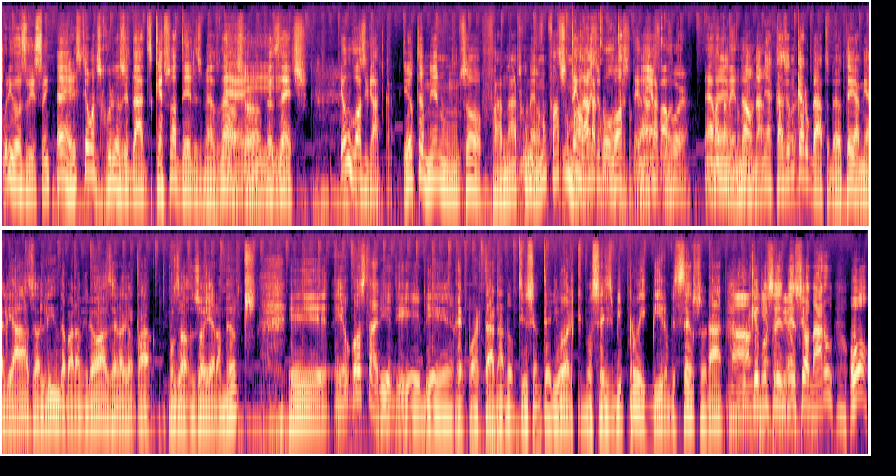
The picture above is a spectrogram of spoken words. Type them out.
Curioso isso, hein? É, eles têm umas curiosidades que é só deles mesmo, né, É, senhor e- presidente? Eu não gosto de gato, cara. Eu também não sou fanático, né? Eu não faço Não mal, nada mas eu não gosto tem do Nem gato. a favor. É, mas É, também não. não, na minha casa eu não quero gato, né? Eu tenho a minha aliasa linda, maravilhosa, ela já tá com zo- zoeira meus. E eu gostaria de me reportar na notícia anterior que vocês me proibiram, me censuraram, Não, porque vocês proibiu. mencionaram o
